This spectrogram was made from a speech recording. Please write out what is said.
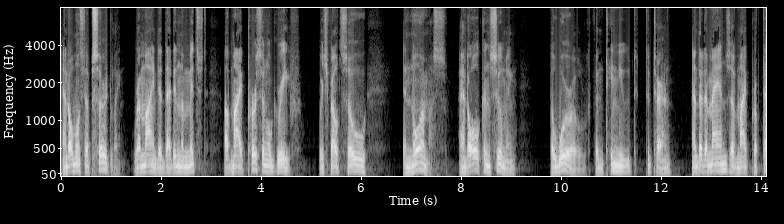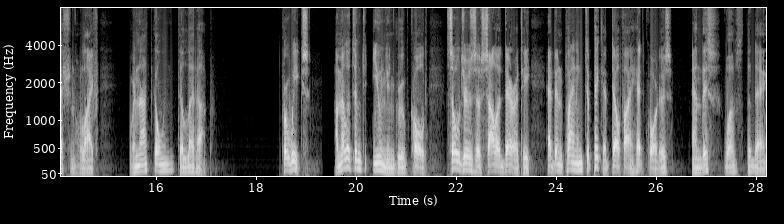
and almost absurdly reminded that in the midst of my personal grief, which felt so enormous and all consuming, the world continued to turn, and the demands of my professional life were not going to let up. For weeks, a militant union group called Soldiers of Solidarity had been planning to picket Delphi headquarters, and this was the day.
